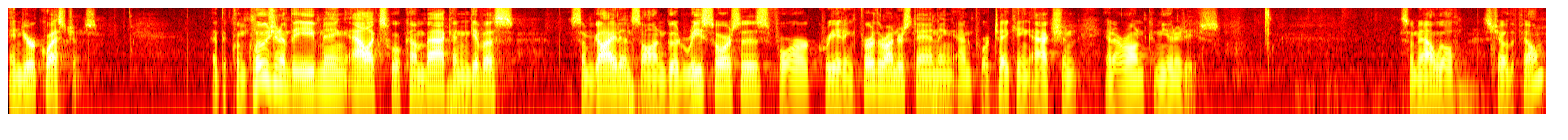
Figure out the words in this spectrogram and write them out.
and your questions. At the conclusion of the evening, Alex will come back and give us some guidance on good resources for creating further understanding and for taking action in our own communities. So now we'll show the film.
